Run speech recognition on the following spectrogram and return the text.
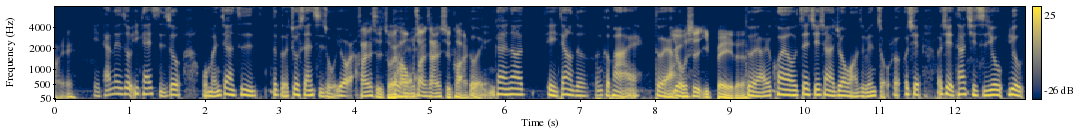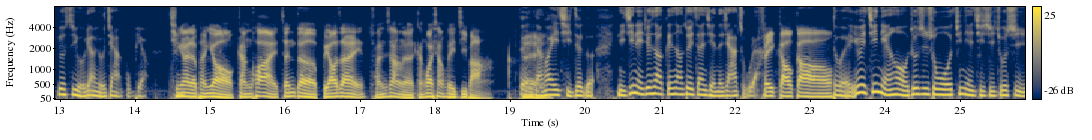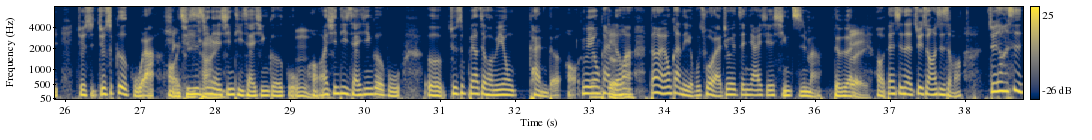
哎，他那时候一开始的时候，我们这样子那个就三十左右了，三十左右。好，我们算三十块。对，你看那哎，这样子很可怕哎。对啊，又是一倍的。对啊，快要再接下来就要往这边走了。而且而且它其实又又又是有量有价的股票。亲爱的朋友，赶快，真的不要在船上了，赶快上飞机吧。对，赶快一起这个，你今年就是要跟上最赚钱的家族啦，飞高高。对，因为今年哦，就是说今年其实就是就是就是个股啦。哦，其实今年新题材新个股，嗯，啊，新题材新个股，呃，就是不要在旁边用。看的哦，因为用看的话，当然用看的也不错啦，就会增加一些薪资嘛，对不对？对。哦，但是呢，最重要是什么？最重要是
